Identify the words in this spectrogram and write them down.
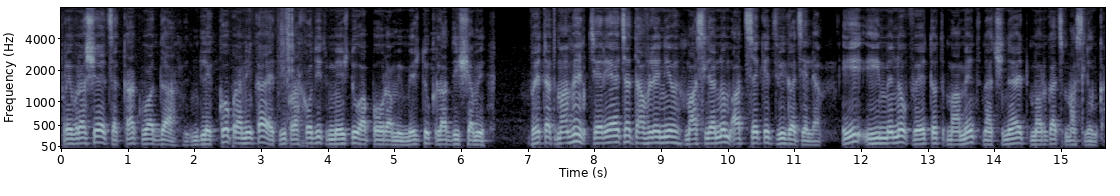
Превращается как вода, легко проникает и проходит между опорами, между кладищами, в этот момент теряется давление в масляном отсеке двигателя. И именно в этот момент начинает моргать масленка.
